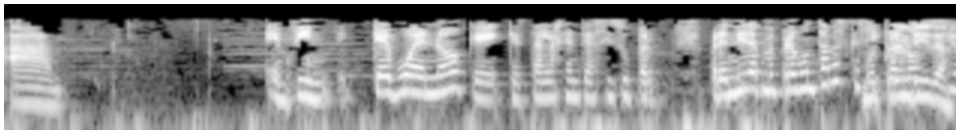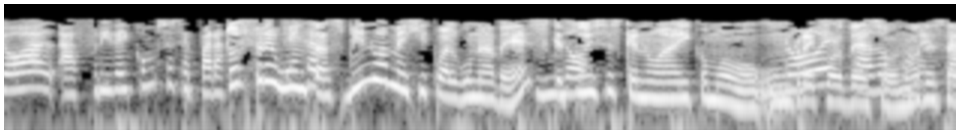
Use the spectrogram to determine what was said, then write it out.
Ah, en fin, qué bueno que, que está la gente así súper prendida. Me preguntabas que Muy si prendida. conoció a, a Frida y cómo se separa. Dos preguntas. ¿Vino a México alguna vez? Que No. tú dices que no hay como un no récord de eso, ¿no? De esa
